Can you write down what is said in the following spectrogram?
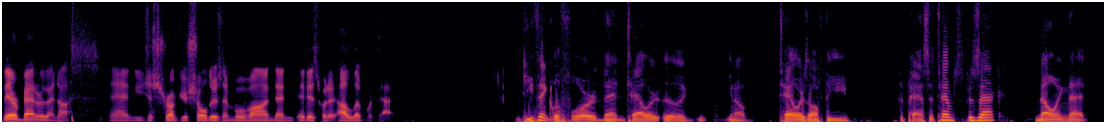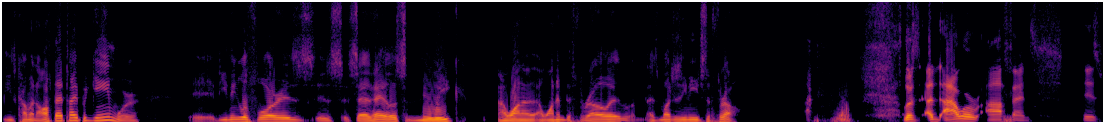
they're better than us. And you just shrug your shoulders and move on then it is what it i'll live with that. Do you think LaFleur then Taylor, uh, you know, Taylor's off the the pass attempts for Zach, knowing that he's coming off that type of game, or uh, do you think LaFleur is is says, "Hey, listen, new week, I want to I want him to throw as much as he needs to throw." Listen, our offense is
